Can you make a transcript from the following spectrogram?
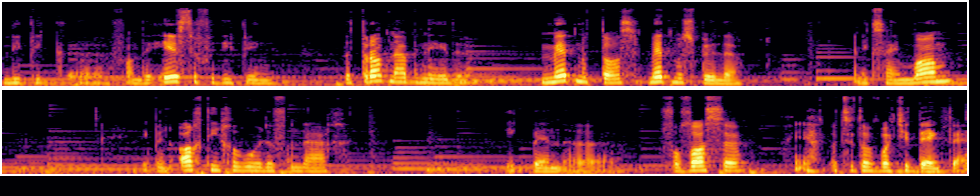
liep ik van de eerste verdieping de trap naar beneden met mijn tas, met mijn spullen. En ik zei: Mam, ik ben 18 geworden vandaag. Ik ben volwassen. Ja, dat is dan wat je denkt, hè?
